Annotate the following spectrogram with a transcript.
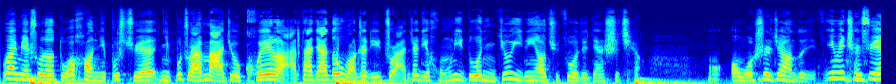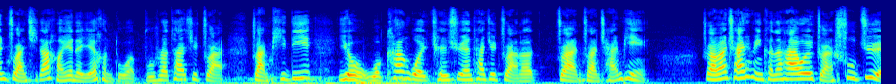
外面说的多好，你不学你不转码就亏了，大家都往这里转，这里红利多，你就一定要去做这件事情。哦哦，我是这样子，因为程序员转其他行业的也很多，比如说他去转转 PD，有我看过程序员他去转了转转产品。转完产品可能还会转数据，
